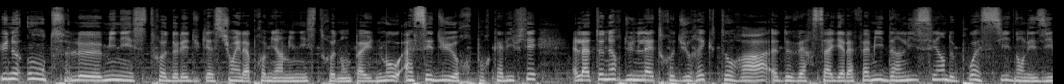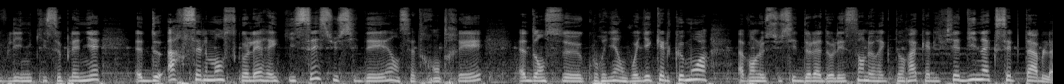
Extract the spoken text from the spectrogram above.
Une honte, le ministre de l'Éducation et la première ministre n'ont pas eu de mots assez durs pour qualifier la teneur d'une lettre du rectorat de Versailles à la famille d'un lycéen de Poissy dans les Yvelines qui se plaignait de harcèlement scolaire et qui s'est suicidé en cette rentrée. Dans ce courrier envoyé quelques mois avant le suicide de l'adolescent, le rectorat qualifiait d'inacceptable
